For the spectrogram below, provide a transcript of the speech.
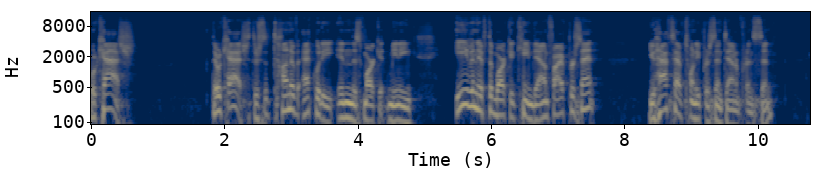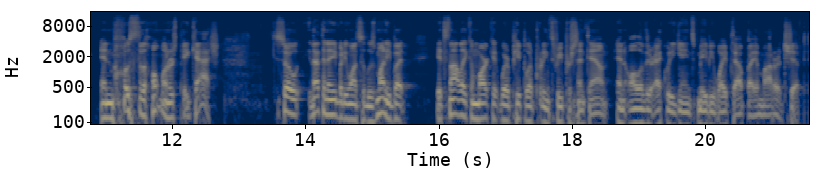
were cash. They were cash. There's a ton of equity in this market, meaning even if the market came down 5%, you have to have 20% down in Princeton. And most of the homeowners paid cash. So, not that anybody wants to lose money, but it's not like a market where people are putting 3% down and all of their equity gains may be wiped out by a moderate shift.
